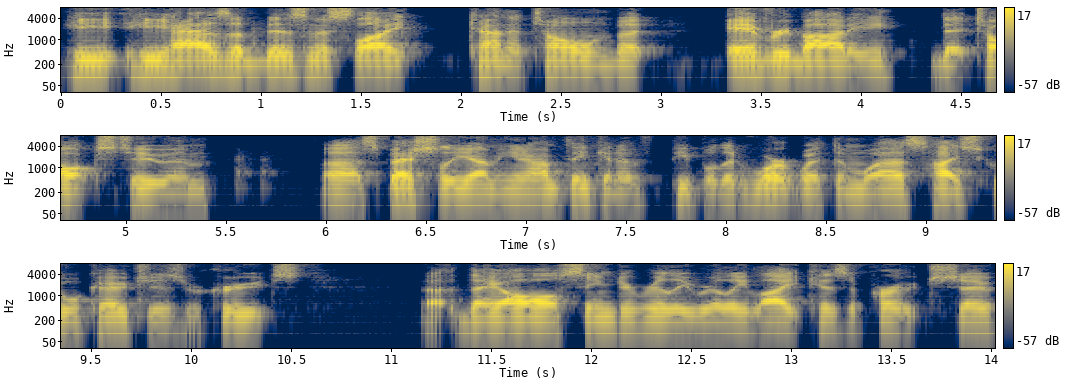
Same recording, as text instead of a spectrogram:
He he has a business like kind of tone, but everybody that talks to him uh, especially, I mean, you know, I'm thinking of people that have worked with him, Wes, high school coaches, recruits. Uh, they all seem to really, really like his approach. So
